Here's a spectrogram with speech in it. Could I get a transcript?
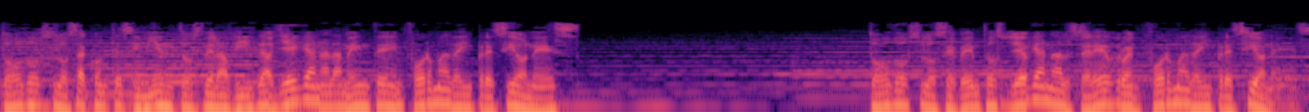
Todos los acontecimientos de la vida llegan a la mente en forma de impresiones. Todos los eventos llegan al cerebro en forma de impresiones.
